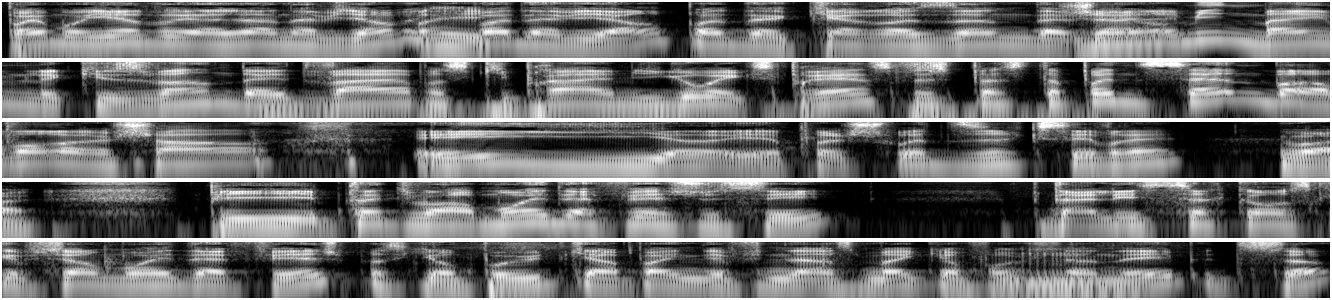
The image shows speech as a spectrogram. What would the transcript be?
Pas un moyen de voyager en avion, mais Oui. pas d'avion, pas de kérosène J'ai d'avion. un ami de même là, qui se vante d'être vert parce qu'il prend Amigo Express, parce parce que t'as pas une scène pour avoir un char et il a, il a pas le choix de dire que c'est vrai. Ouais. Puis peut-être qu'il va y avoir moins d'affiches aussi. Puis dans les circonscriptions, moins d'affiches parce qu'ils n'ont pas eu de campagne de financement qui ont fonctionné, Mm. puis tout ça.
